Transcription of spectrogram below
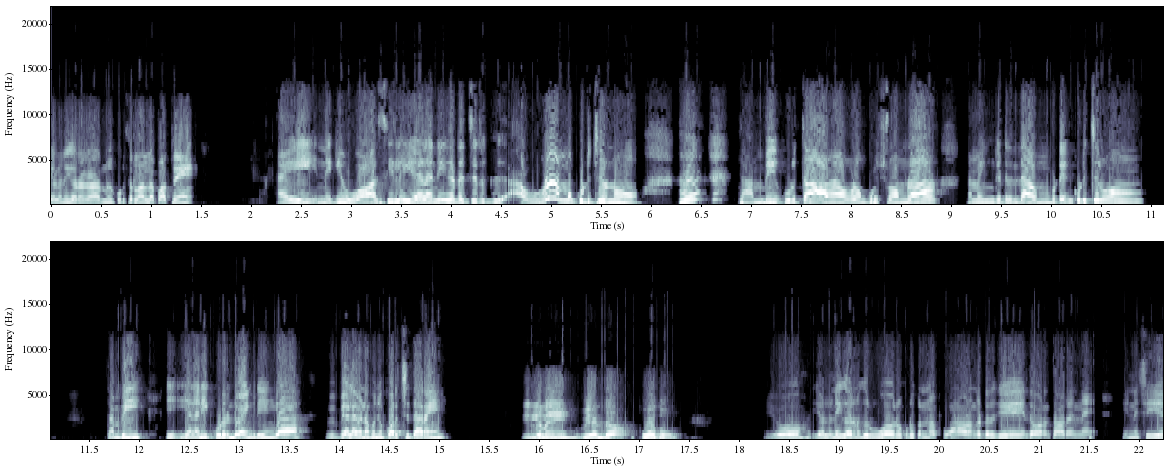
இளநீ கடைக்காரனு கொடுத்துடலாம்ல பார்த்தேன். ஐ இன்னைக்கு வாசியில இளநீ கிடைச்சிருக்கு. அவ்வளவு நம்ம குடிச்சிடணும். தம்பி கொடுத்தா அவன் அவ்வளவு குடிச்சிருவான்ல. நம்ம இங்கிட்ட இருந்து அவன் மட்டும் குடிச்சிருவோம் தம்பி இளநீ குரண்டு வாங்கிடுவீங்களா? விலை வேணா கொஞ்சம் குறைச்சு தரேன். இல்லனே வேண்டாம் போதும். ஐயோ இளநீக்காரனுக்கு ரூபா வரை கொடுக்கணுமா போன வாரம் கட்டுறதுக்கே இந்த வாரம் தரேன்னே. என்ன செய்ய?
